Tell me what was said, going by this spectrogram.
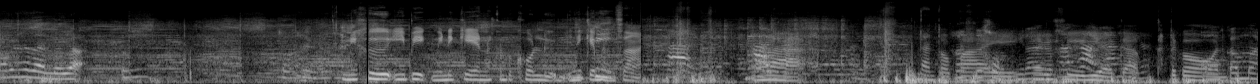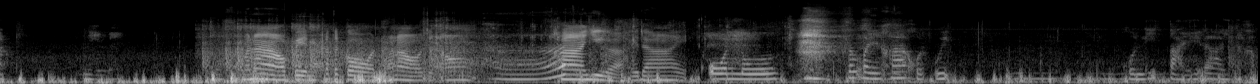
เขาไม่ขนาดเลยอะอันนี้คืออีพิกมินิเกมนะครับทุกคนหรือมินิเกมหันศาสตร์เอาล่ะ ด่านต่อไปนั่นก็คือเหยื่อกับฆาตกอ๋อร กำมัดนี่เห็นไหมมะนาวเป็นฆาตกร มะนาวจะต้องหาฆ่าเหยื่อให้ได้ โอนโนต้องไปฆ่าคนอุ้ยคนที่ตายให้ได้นะครับ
